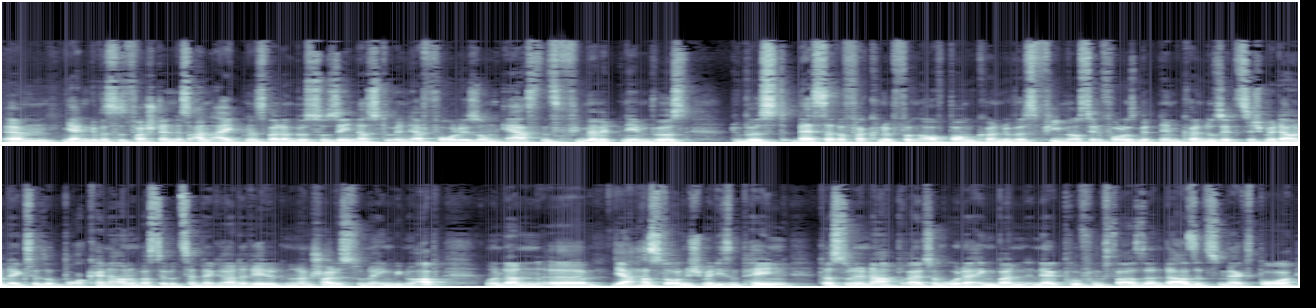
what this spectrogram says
ähm, ja, ein gewisses Verständnis aneignest, weil dann wirst du sehen, dass du in der Vorlesung erstens viel mehr mitnehmen wirst, du wirst bessere Verknüpfungen aufbauen können, du wirst viel mehr aus den Vorlesungen mitnehmen können, du sitzt nicht mehr da und denkst dir so, boah, keine Ahnung, was der Dozent da gerade redet und dann schaltest du nur irgendwie nur ab und dann äh, ja, hast du auch nicht mehr diesen Pain, dass du in der Nachbereitung oder irgendwann in der Prüfungsphase dann da sitzt und merkst, boah,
